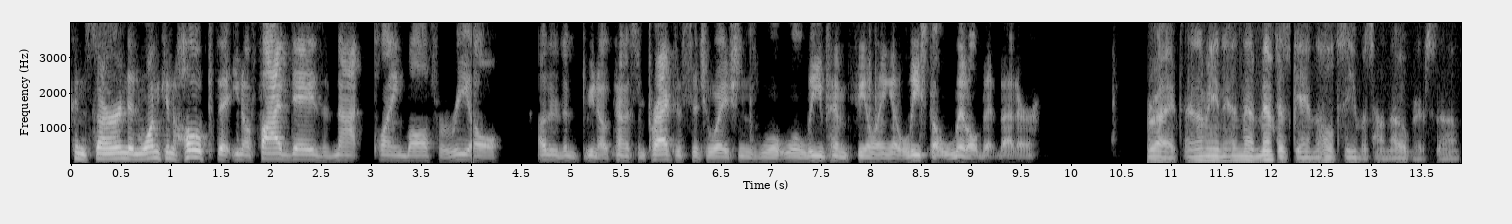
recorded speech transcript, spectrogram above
concerned, and one can hope that you know five days of not playing ball for real other than you know kind of some practice situations will will leave him feeling at least a little bit better. right. And I mean, in that Memphis game, the whole team was hungover. So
